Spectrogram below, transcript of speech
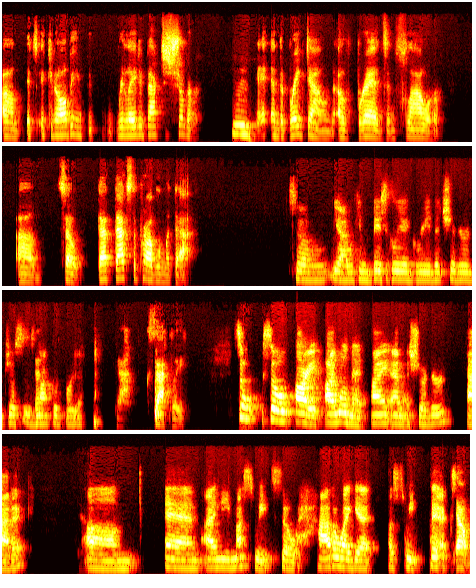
Um, it's, it can all be related back to sugar Mm, and the breakdown of breads and flour. Um, so that, that's the problem with that. So, yeah, we can basically agree that sugar just is Yeah. not good for you. Yeah, exactly. So, so, all right, I will admit, I am a sugar addict. Um, and I need my sweets. So how do I get a sweet fix Yeah,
